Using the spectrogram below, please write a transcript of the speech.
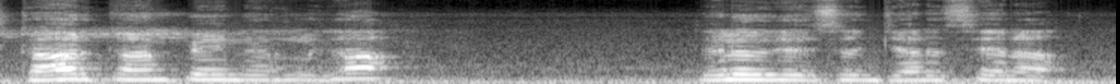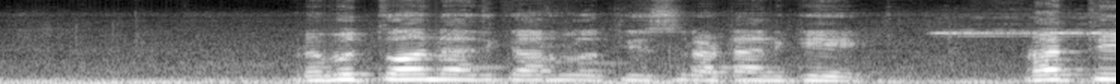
స్టార్ క్యాంపెయినర్లుగా తెలుగుదేశం జనసేన ప్రభుత్వాన్ని అధికారంలో తీసుకురావడానికి ప్రతి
